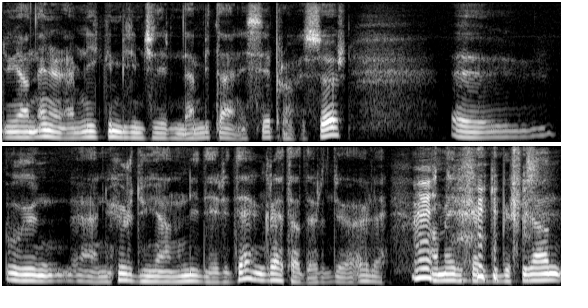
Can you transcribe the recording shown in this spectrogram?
dünyanın en önemli iklim bilimcilerinden bir tanesi profesör. E, bugün yani hür dünyanın lideri de Greta'dır diyor öyle Evet. Amerika gibi filan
